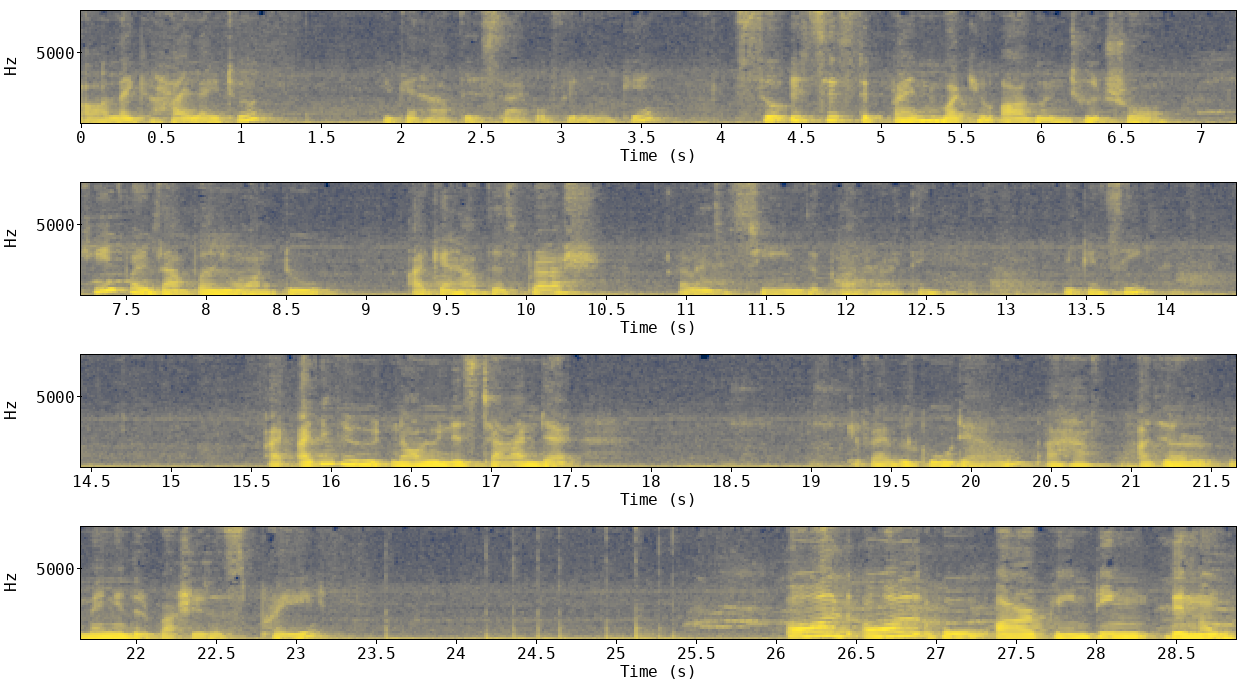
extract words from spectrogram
uh, like a highlighter. You can have this type of feeling okay? So it just depend what you are going to draw okay? For example you want to I can have this brush. I will just change the color I think. You can see? I, I think you now you understand that if I will go down I have other many other brushes a spray all all who are painting they know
